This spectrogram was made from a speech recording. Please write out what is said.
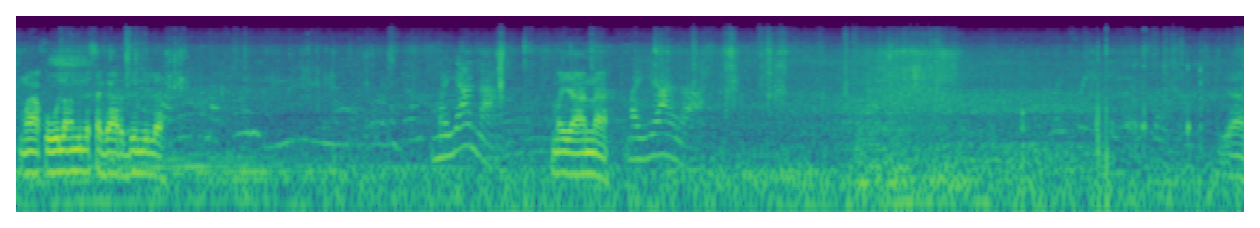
mga kulang nila sa garden nila. Mayana, Mayana. Mayana. Yan,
